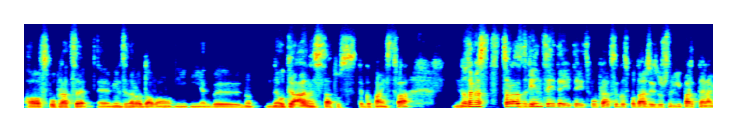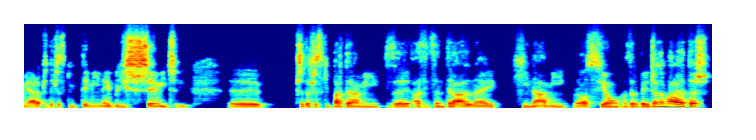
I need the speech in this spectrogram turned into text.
o współpracę e, międzynarodową i, i jakby no, neutralny status tego państwa. Natomiast coraz więcej tej, tej współpracy gospodarczej z różnymi partnerami, ale przede wszystkim tymi najbliższymi, czyli yy, przede wszystkim partnerami z Azji Centralnej, Chinami, Rosją, Azerbejdżanem, ale też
